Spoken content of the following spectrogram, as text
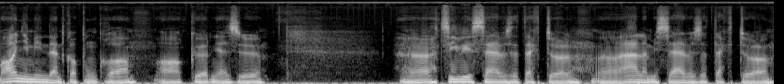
annyi mindent kapunk a, a környező civil szervezetektől, állami szervezetektől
